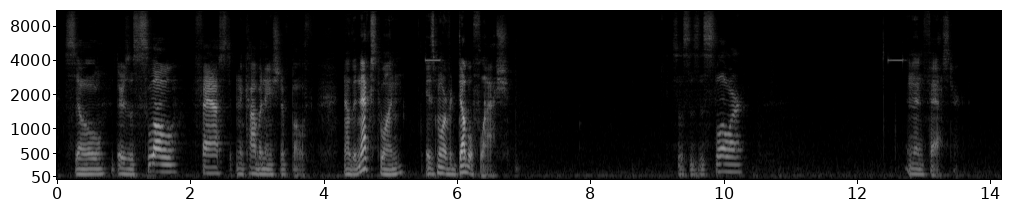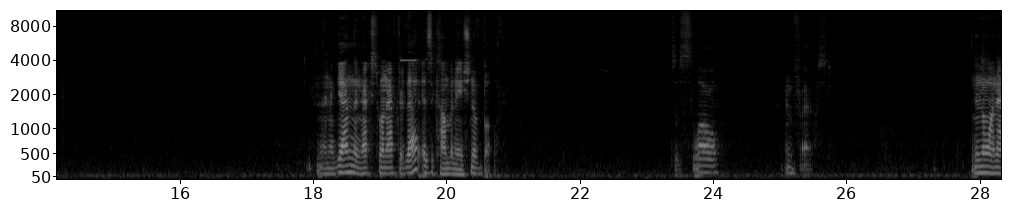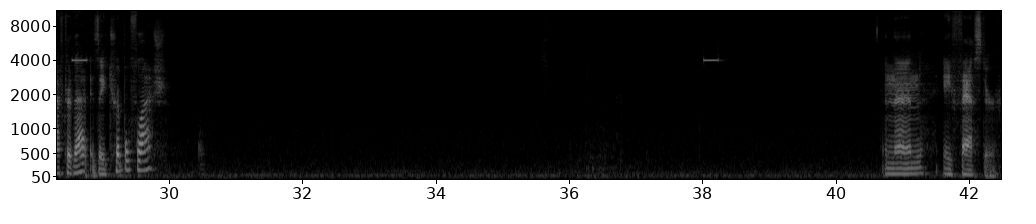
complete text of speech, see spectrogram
So there's a slow, fast, and a combination of both. Now the next one is more of a double flash. So this is the slower, and then faster. And then again, the next one after that is a combination of both. So slow and fast. And the one after that is a triple flash. And then a faster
